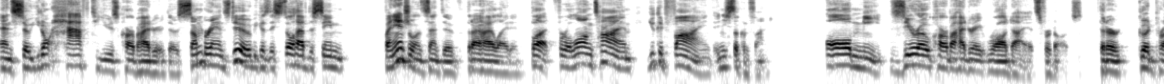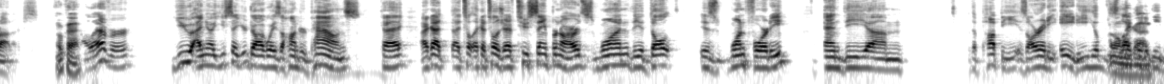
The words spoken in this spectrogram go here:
And so you don't have to use carbohydrate with those. Some brands do because they still have the same financial incentive that I highlighted. But for a long time, you could find, and you still can find, all meat, zero carbohydrate raw diets for dogs that are good products. Okay. However, you, I know you said your dog weighs 100 pounds. Okay, I got I told like I told you I have two Saint Bernards. One the adult is 140, and the um the puppy is already 80. He'll be oh likely to be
